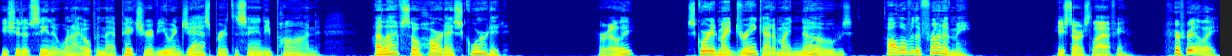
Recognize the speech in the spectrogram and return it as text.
you should have seen it when I opened that picture of you and Jasper at the sandy pond. I laughed so hard I squirted. Really? Squirted my drink out of my nose, all over the front of me. He starts laughing. really?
